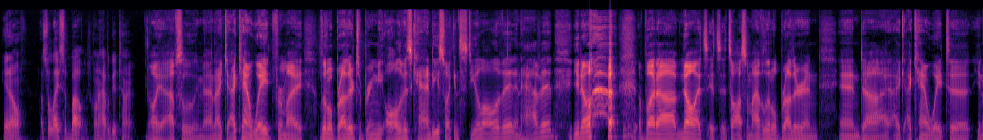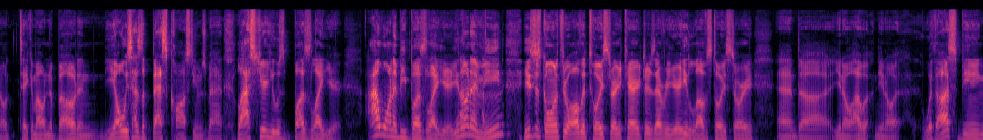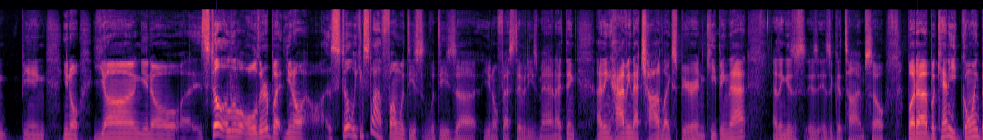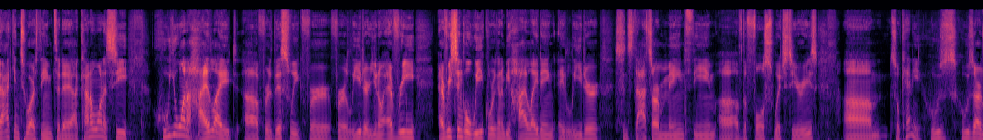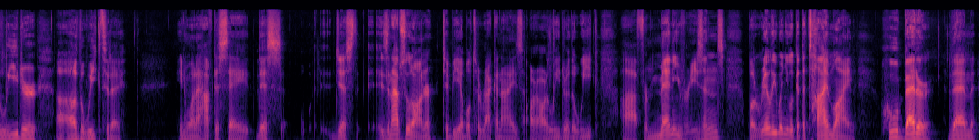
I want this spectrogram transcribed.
you know, that's what life's about. You want to have a good time. Oh yeah, absolutely, man. I, I can't wait for my little brother to bring me all of his candy so I can steal all of it and have it. You know, but uh, no, it's it's it's awesome. I have a little brother and and uh, I I can't wait to you know take him out and about. And he always has the best costumes, man. Last year he was Buzz Lightyear. I want to be Buzz Lightyear. You know what I mean? He's just going through all the Toy Story characters every year. He loves Toy Story, and uh, you know, I you know, with us being being you know young you know uh, still a little older but you know still we can still have fun with these with these uh you know festivities man. I think i think having that childlike spirit and keeping that i think is is, is a good time. So but uh but kenny going back into our theme today i kind of want to see who you want to highlight uh, for this week for for a leader. You know, every every single week we're going to be highlighting a leader since that's our main theme uh, of the full switch series. Um, so Kenny, who's who's our leader uh, of the week today? You know what I have to say. This just is an absolute honor to be able to recognize our, our leader of the week uh, for many reasons. But really, when you look at the timeline, who better than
